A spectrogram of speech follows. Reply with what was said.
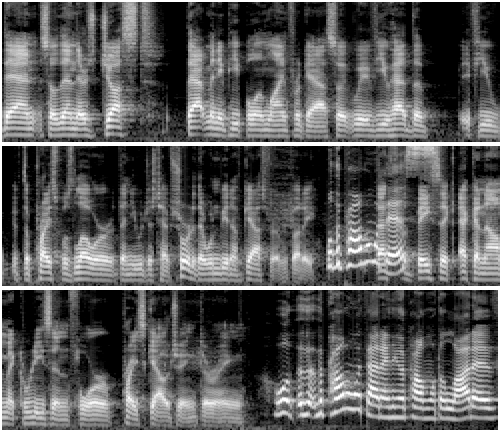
then, so then there's just that many people in line for gas. So if you had the if you if the price was lower, then you would just have shorter. There wouldn't be enough gas for everybody. Well, the problem with That's this, the basic economic reason for price gouging during well, the, the, problem with that, and I think the problem with a lot of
